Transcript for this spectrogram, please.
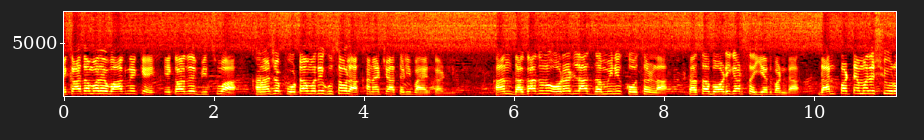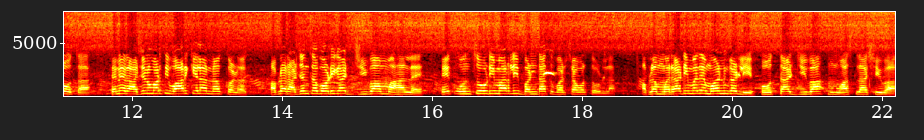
एका हातामध्ये वाघ नेके एका हातामध्ये बिचवा. खानाच्या पोटामध्ये घुसवला खानाची आतडी बाहेर काढली. खान दगातून ओरडला जमिनी कोसळला. त्याचा बॉडीगार्ड सय्यद बंडा दानपट्ट्यामध्ये शूर होता. त्याने राजांवरती वार केला न कळत आपल्या राजांचा बॉडीगार्ड जीवा महालय. एक उंच उडी मारली बंडात वर्षावर तोडला. आपल्या मराठीमध्ये म्हण घडली होता जीवा म्हणून वाचला शिवा.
